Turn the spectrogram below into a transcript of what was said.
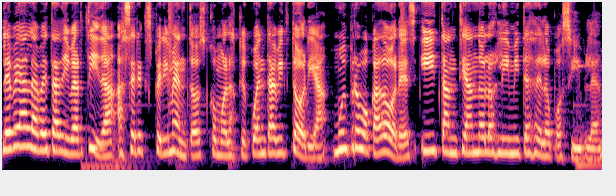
le vean la beta divertida hacer experimentos como los que cuenta Victoria, muy provocadores y tanteando los límites de lo posible.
